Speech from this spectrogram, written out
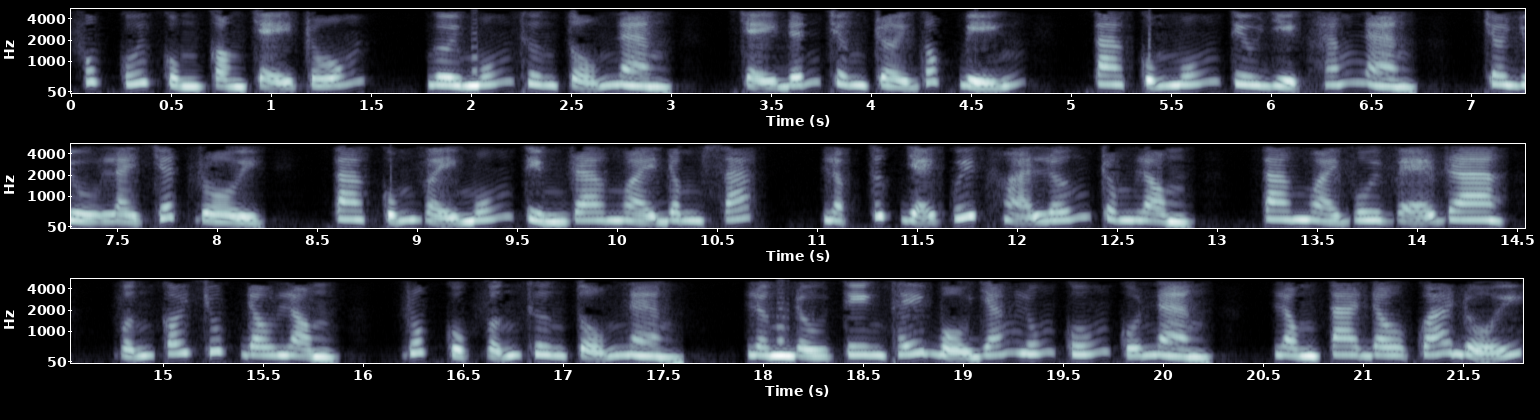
phút cuối cùng còn chạy trốn, người muốn thương tổn nàng, chạy đến chân trời góc biển, ta cũng muốn tiêu diệt hắn nàng, cho dù là chết rồi, ta cũng vậy muốn tìm ra ngoài đâm sát, lập tức giải quyết họa lớn trong lòng, ta ngoài vui vẻ ra, vẫn có chút đau lòng, rốt cuộc vẫn thương tổn nàng, lần đầu tiên thấy bộ dáng lúng cuốn của nàng, lòng ta đau quá đổi,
